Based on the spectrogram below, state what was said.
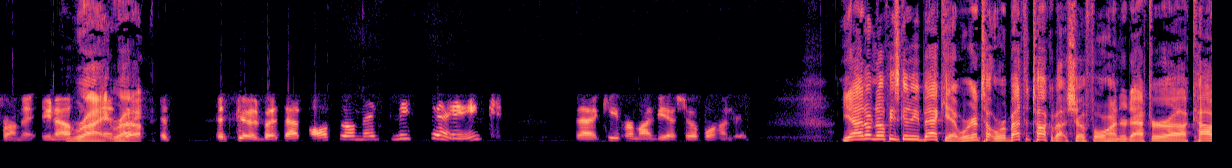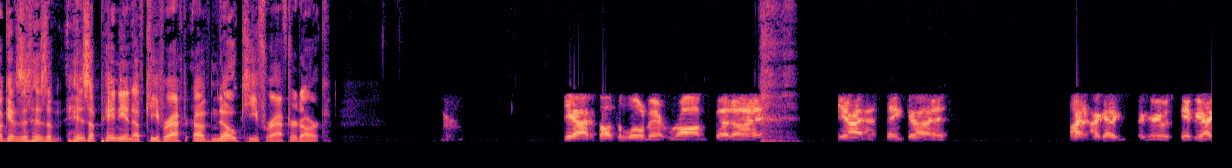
from it. You know, Right, And right. So it's it's good, but that also makes me think that Keefer might be at show 400. Yeah, I don't know if he's going to be back yet. We're going to talk, we're about to talk about show 400 after uh, Kyle gives us his his opinion of Keefer after of no Keefer after dark. Yeah, I felt a little bit robbed, but uh, yeah, I think uh, I, I gotta agree with Skippy. I,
